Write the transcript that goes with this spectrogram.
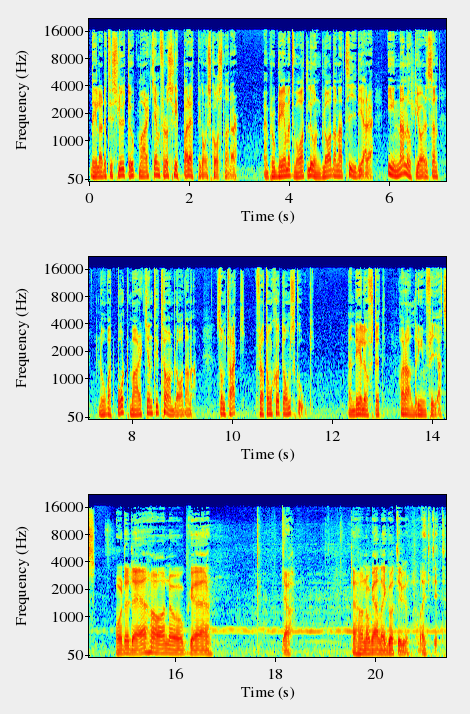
delade till slut upp marken för att slippa rättegångskostnader. Men problemet var att Lundbladarna tidigare, innan uppgörelsen, lovat bort marken till Törnbladarna som tack för att de sköt om skog. Men det löftet har aldrig infriats. Och det där har nog... Eh, ja, det har nog aldrig gått ur riktigt.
